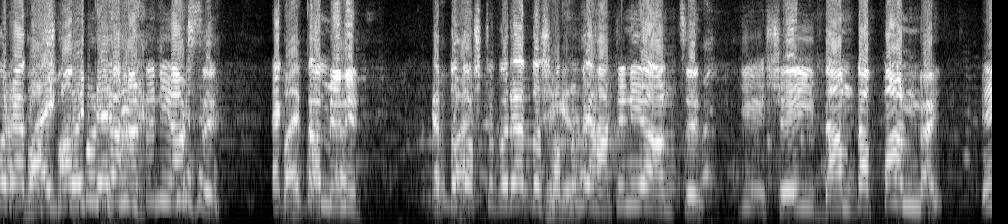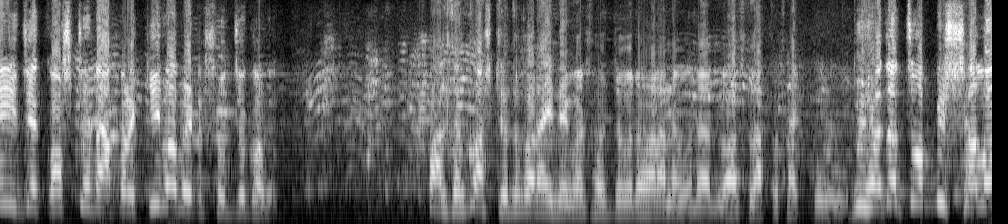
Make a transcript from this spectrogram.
করে এত নিয়ে কইতেছি। হাটে নিয়ে আসছে। একটা মিনিট। এত কষ্ট করে এত। নিয়ে হাটে নিয়ে আনছেন সেই দামটা পান নাই? এই যে কষ্টটা আপনারা কীভাবে এটা সহ্য করেন? পালছেন কষ্ট তো করাই সহ্য করে না লস লাভ তো থাকবোই। দুই হাজার চব্বিশ সালও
